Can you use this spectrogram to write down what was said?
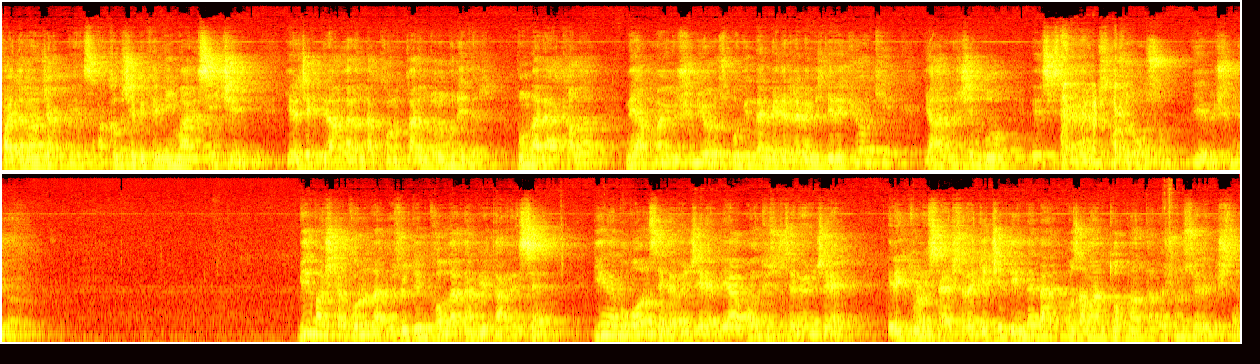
faydalanacak mıyız? Akıllı şebeke mimarisi için gelecek planlarında konutların durumu nedir? Bununla alakalı ne yapmayı düşünüyoruz? Bugünden belirlememiz gerekiyor ki yarın için bu e, sistemlerimiz hazır olsun diye düşünüyorum. Bir başka konu da üzüldüğüm konulardan bir tanesi. Yine bu 10 sene önce veya 10 küsur sene önce elektronik sayaçlara geçildiğinde ben o zaman toplantılarda şunu söylemiştim.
